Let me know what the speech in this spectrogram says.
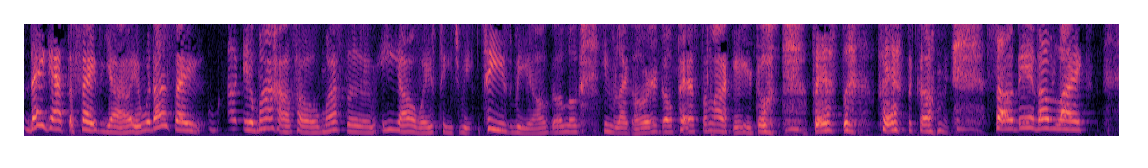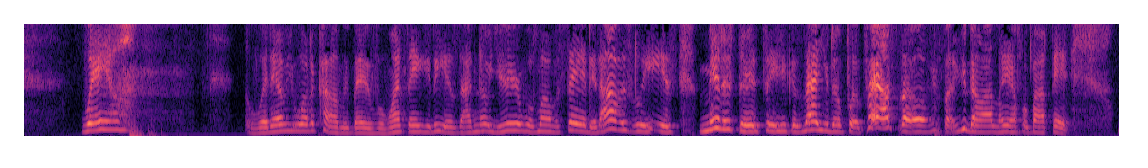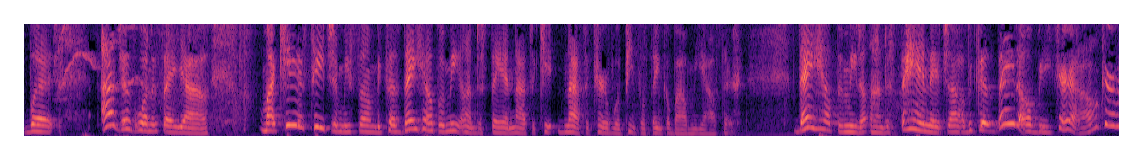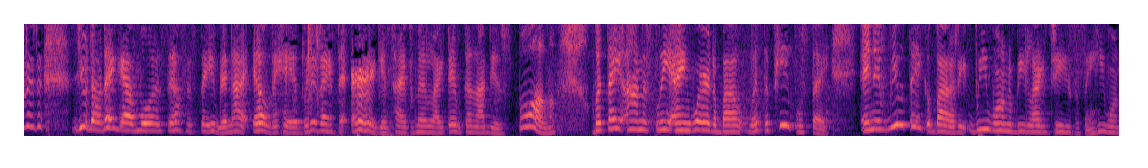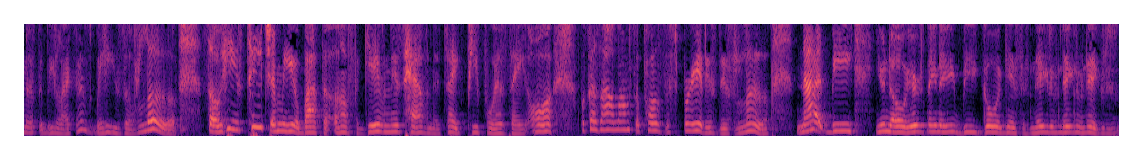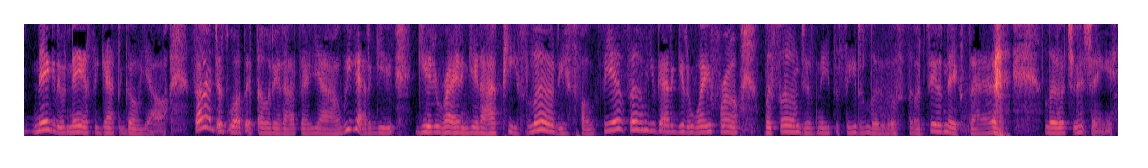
they got the faith, y'all. And when I say uh, in my household, my son, he always teach me, tease me. I'll go look. He was like, oh, here go Pastor Lockett. Here go Pastor, Pastor coming. So then I'm like, well, whatever you want to call me, baby. But one thing it is, I know you hear what Mama said. It obviously is ministering to you because now you don't put pastor on me. So, you know, I laugh about that. But I just want to say, y'all, my kids teaching me something because they helping me understand not to not to care what people think about me out there they helping me to understand that y'all because they don't be care. I don't care what they You know, they got more self esteem than I ever had, but it ain't the arrogant type of nothing like that because I didn't spoil them. But they honestly ain't worried about what the people say. And if you think about it, we want to be like Jesus and he want us to be like us, but he's of love. So he's teaching me about the unforgiveness, having to take people as they are, because all I'm supposed to spread is this love, not be, you know, everything they be going against this negative, negative, negative, negative, nasty got to go, y'all. So I just want to throw that out there, y'all. We got to get get it right and get our peace. Love these folks. Yeah, some you got to get away from, but some just need to see the love. So until next time, love Trish Ann.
